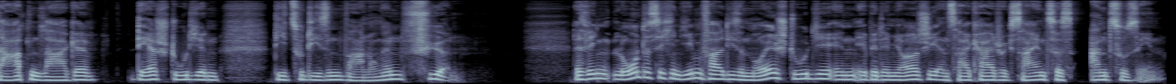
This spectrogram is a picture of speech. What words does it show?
Datenlage der Studien, die zu diesen Warnungen führen. Deswegen lohnt es sich in jedem Fall, diese neue Studie in Epidemiology and Psychiatric Sciences anzusehen.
